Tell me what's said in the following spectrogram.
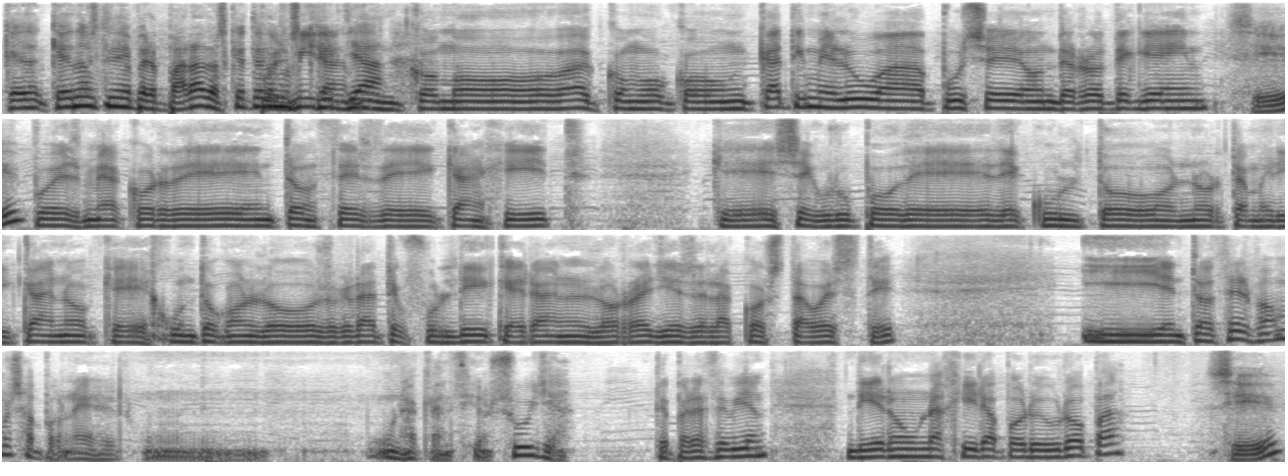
¿Qué, qué nos tiene preparados? ¿Qué tenemos Pues mira, que ir ya? como, como con Katy Melua puse On the Road Again, Sí. pues me acordé entonces de Can Hit, que ese grupo de, de culto norteamericano que junto con los Grateful Dead, que eran los reyes de la costa oeste, y entonces vamos a poner un- una canción suya. ¿Te parece bien? Dieron una gira por Europa Sí.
